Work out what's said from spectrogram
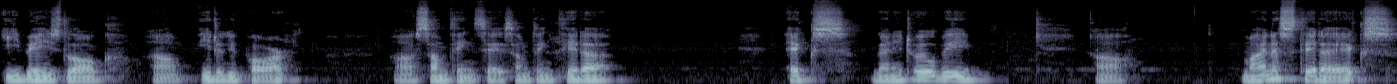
e base log um, e to the power uh, something say something theta x. Then it will be uh, minus theta x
